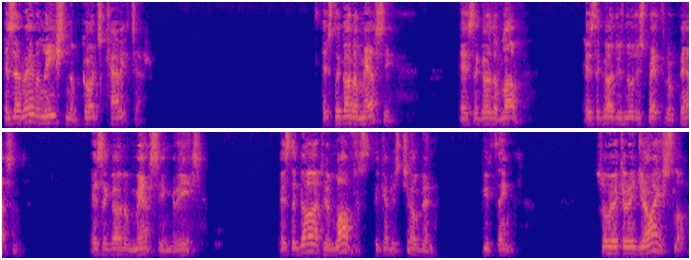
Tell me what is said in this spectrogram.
is a revelation of God's character. It's the God of mercy. It's the God of love. It's the God who's no respecter of persons. It's the God of mercy and grace. It's the God who loves to give his children good things. So we can rejoice, Lord.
